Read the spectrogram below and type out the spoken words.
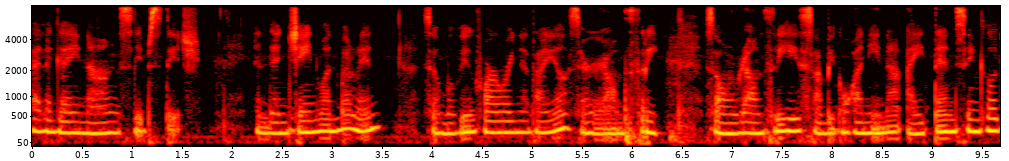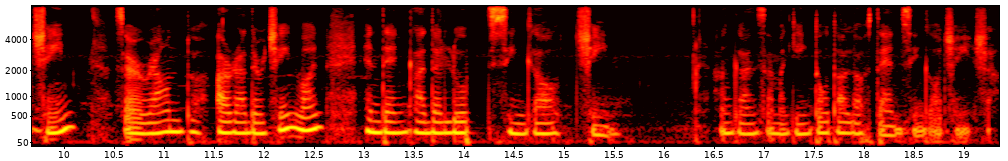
lalagay ng slip stitch. And then, chain 1 pa rin. So, moving forward na tayo sa round 3. So, round 3, sabi ko kanina, ay 10 single chain. So, round, or rather, chain 1. And then, kada loop, single chain. Hanggang sa maging total of 10 single chain siya.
